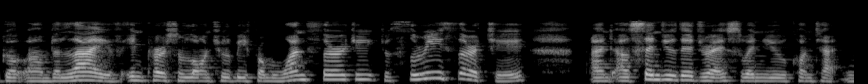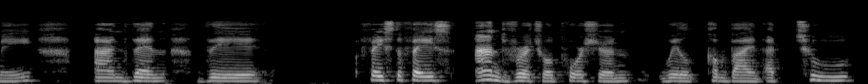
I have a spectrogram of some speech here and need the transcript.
go, um, the live in-person launch will be from 1.30 to 3.30, and I'll send you the address when you contact me. And then the face-to-face and virtual portion will combine at 2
